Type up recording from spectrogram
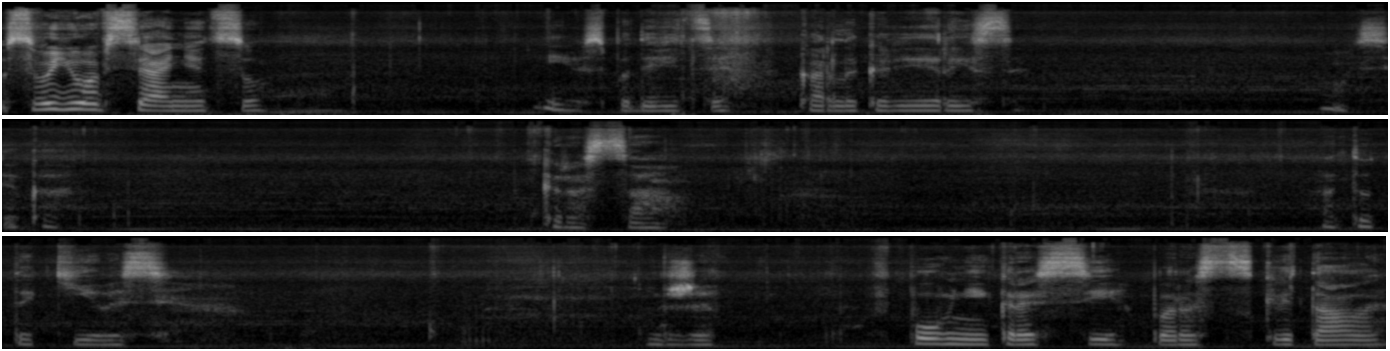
свою овсяницю. І ось подивіться, карликові риси. Ось яка краса. А тут такі ось вже в повній красі порозквітали.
